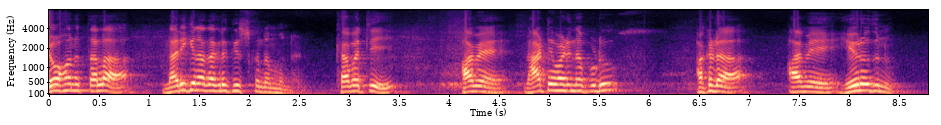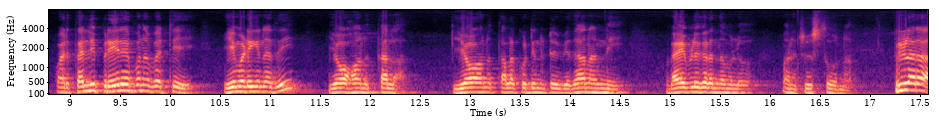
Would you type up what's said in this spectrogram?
యోహను తల నరికి నా దగ్గర తీసుకున్నామన్నాడు కాబట్టి ఆమె నాట్యమాడినప్పుడు అక్కడ ఆమె హేరోదును వారి తల్లి ప్రేరేపణ బట్టి ఏమడిగినది? యోహాను తల. యోహాను తల కొట్టినట్టు విధానాన్ని బైబిల్ గ్రంథంలో మనం చూస్తూ ఉన్నాం. ప్రియులరా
